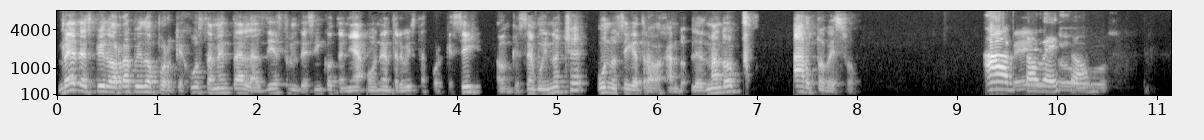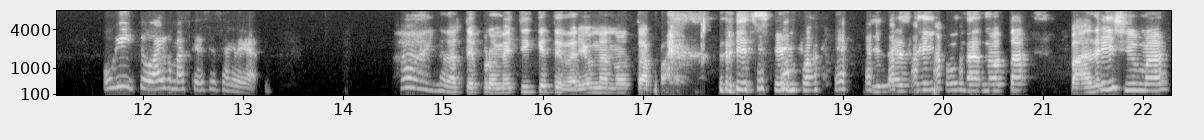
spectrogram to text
Me despido rápido porque justamente a las 10.35 tenía una entrevista, porque sí, aunque sea muy noche, uno sigue trabajando. Les mando harto beso. Harto beso. Huguito, algo más que desees agregar. Ay, nada, te prometí que te daría una nota padrísima y les di una nota padrísima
